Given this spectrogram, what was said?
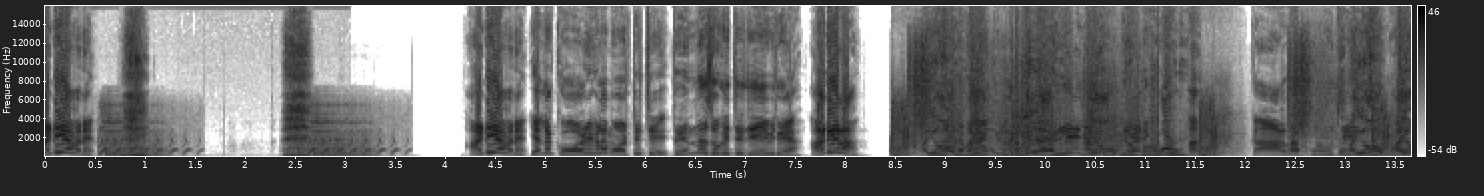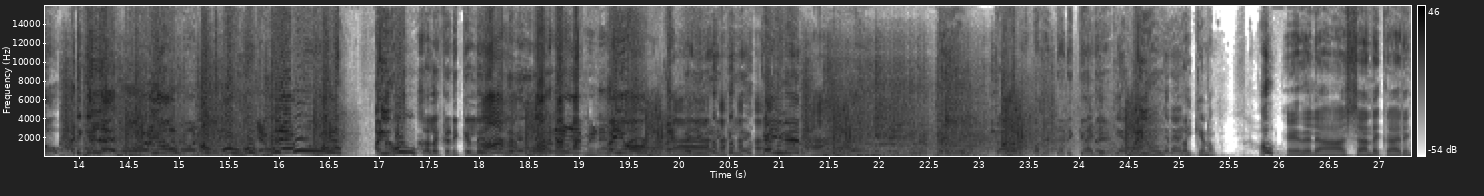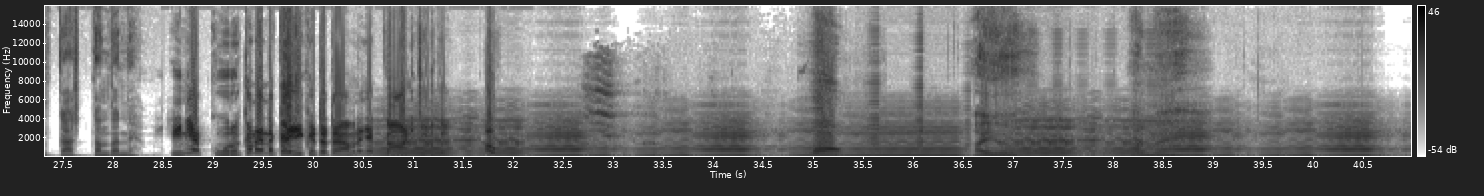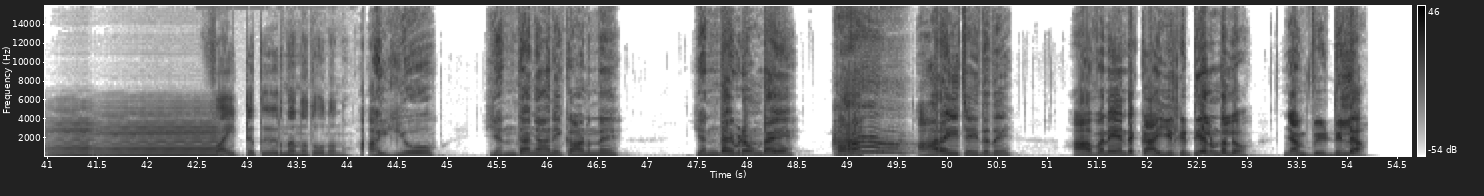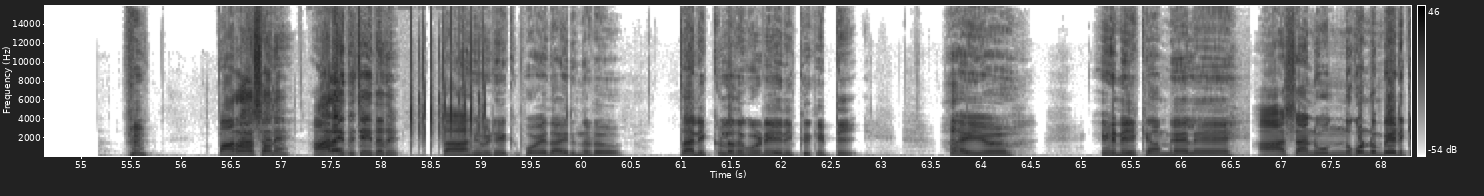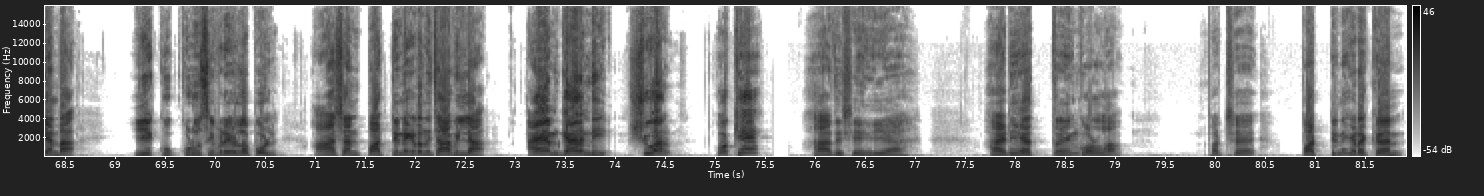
അടിയവനെ. അടിയവനെ എന്റെ കോഴികളെ മോഷ്ടിച്ച് തിന്ന് സുഖിച്ച് ജീവിക്കുക. അടിയടാ. അയ്യോ, അയ്യോ, അടിക്കല്ലേ? അയ്യോ, ഞാൻ പാവം. അയ്യോ അയ്യോ അടിക്കല്ലേ? അയ്യോ ഔ, ഔ, ഔ, എവിടെയാ പോവുക? അയ്യോ തലക്കടിക്കല്ലേ? ആ, തല-? അയ്യോ പറഞ്ഞിട്ട് അടിക്കല്ലേ? അടിക്കണം. ഏതായാലും ആശാന്റെ കാര്യം കഷ്ടം തന്നെ. ഇനി ആ കുറുക്കൻ എന്റെ കൈ കിട്ടട്ടെ? അവനെ ഞാൻ കാണിച്ചു കൊടുക്കാം. അയ്യോ. അമ്മേ. ഫൈറ്റ് തീർന്നെന്ന് തോന്നുന്നു. അയ്യോ എന്താ ഞാനീ കാണുന്നേ? എന്താ ഇവിടെ ഉണ്ടായേ? പറ. ആരാ ഈ ചെയ്തത്? അവനെ എന്റെ കയ്യിൽ കിട്ടിയാലുണ്ടല്ലോ. ഞാൻ വിടില്ല. പറ ആശാനെ ആരാ ഇത് ചെയ്തത്? താൻ ഇവിടേക്ക് പോയതായിരുന്നടോ. തനിക്കുള്ളത് കൂടി എനിക്ക് കിട്ടി. അയ്യോ എണീക്കാൻ മേലേ. ആശാൻ ഒന്നുകൊണ്ടും പേടിക്കേണ്ട. ഈ കുക്കുടൂസ് ഇവിടെയുള്ളപ്പോൾ ആശാൻ പട്ടിണി കിടന്ന് ചാവില്ല. I am guarantee sure okay അത് ശരിയാ. അടി എത്രയും കൊള്ളാം. പക്ഷേ പട്ടിണി കിടക്കാൻ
